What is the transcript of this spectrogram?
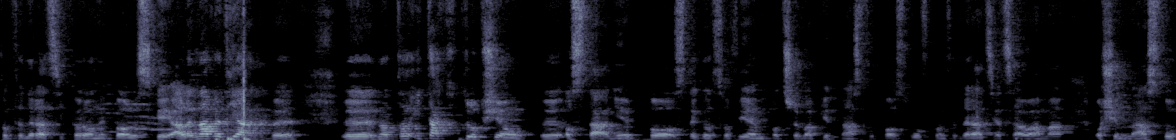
Konfederacji Korony Polskiej, ale nawet jakby, y, no to i tak klub się ostanie, bo z tego co wiem, potrzeba 15 posłów, Konfederacja cała ma 18,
